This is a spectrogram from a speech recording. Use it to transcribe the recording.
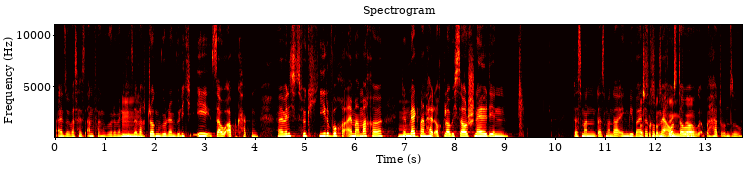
also was heißt anfangen würde, wenn ich jetzt Mhm. einfach joggen würde, dann würde ich eh sau abkacken. Weil wenn ich das wirklich jede Woche einmal mache, dann Mhm. merkt man halt auch, glaube ich, sau schnell den, dass man, dass man da irgendwie weiterkommt, mehr bringt, Ausdauer hat und so.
